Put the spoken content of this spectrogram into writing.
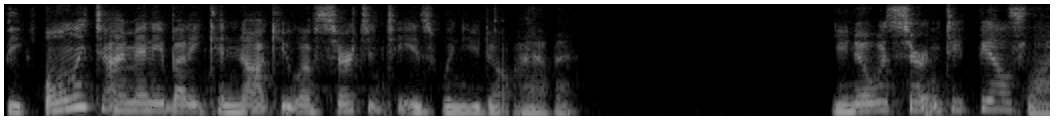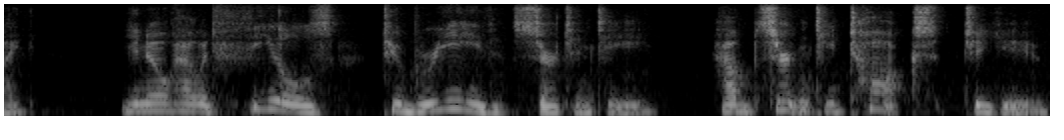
The only time anybody can knock you off certainty is when you don't have it. You know what certainty feels like. You know how it feels to breathe certainty, how certainty talks to you,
